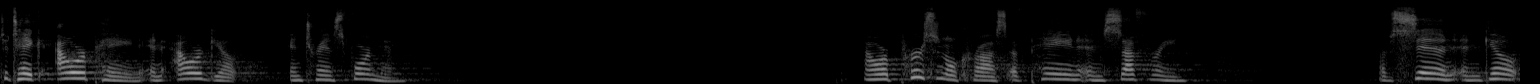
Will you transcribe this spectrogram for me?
to take our pain and our guilt and transform them. Our personal cross of pain and suffering, of sin and guilt,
